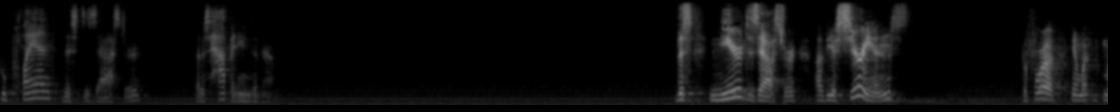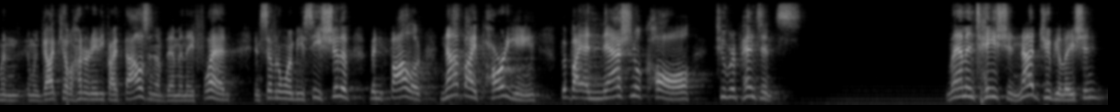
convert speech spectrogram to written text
who planned this disaster that is happening to them. This near disaster of the Assyrians before you know, when, when, when God killed 185,000 of them and they fled in 701 BC should have been followed not by partying, but by a national call to repentance. Lamentation, not jubilation.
